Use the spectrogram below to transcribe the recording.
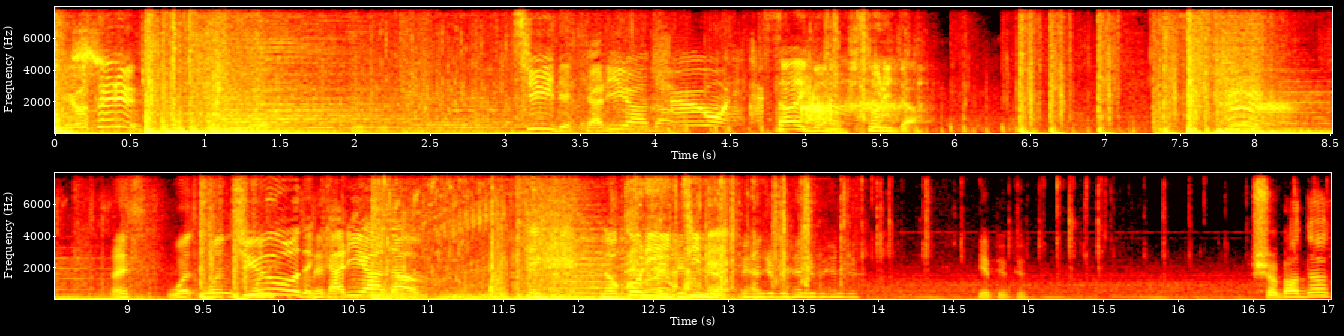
引き寄せる C でキャリアダウン最後の一人だ Nice. One, one, 中 one 央で left. キャリアダウン敵 残り Behind 1 you, 名 behind you, behind you, behind you. Yep, yep, yep. Sure about that?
